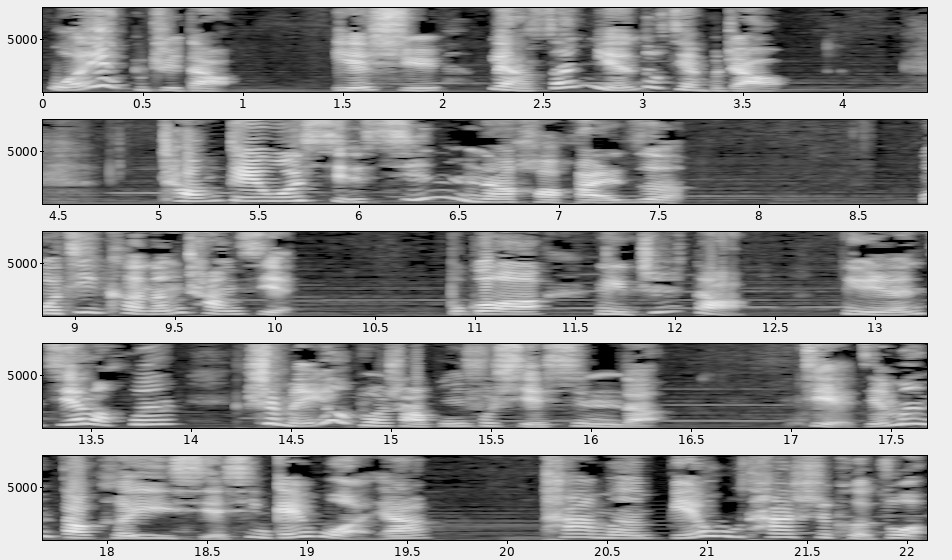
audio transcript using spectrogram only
我也不知道，也许两三年都见不着。常给我写信呢，好孩子，我尽可能常写。不过你知道，女人结了婚是没有多少功夫写信的。姐姐们倒可以写信给我呀，她们别无他事可做。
